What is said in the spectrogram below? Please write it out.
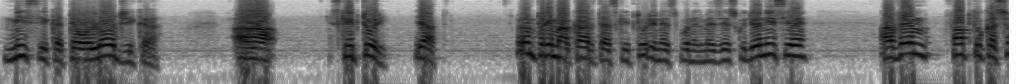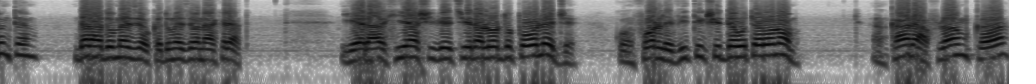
mistică, teologică a Scripturii. Iată, în prima carte a Scripturii, ne spune Dumnezeu cu Dionisie, avem faptul că suntem de la Dumnezeu, că Dumnezeu ne-a creat. Ierarhia și viețuirea lor după o lege, conform Levitic și Deuteronom, în care aflăm că,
